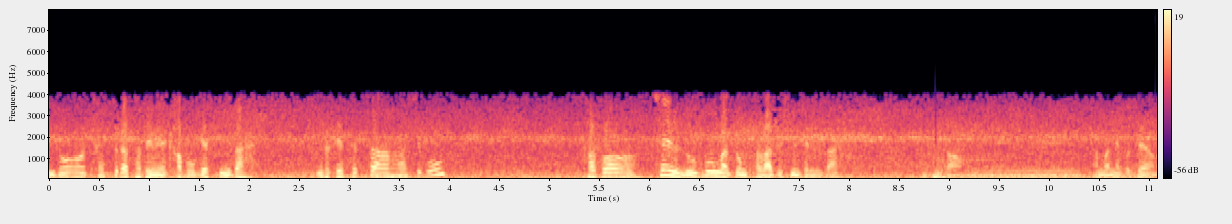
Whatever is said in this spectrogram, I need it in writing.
이거 찬스가 다 되면 가보겠습니다. 이렇게 세차하시고 가서 체인 루브만 좀 발라주시면 됩니다. 한번 해보세요.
